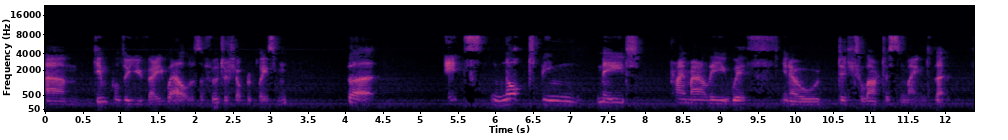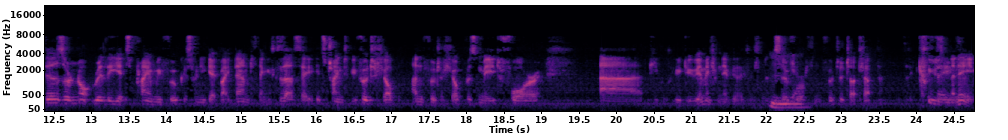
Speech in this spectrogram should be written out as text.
Um, GIMP will do you very well as a Photoshop replacement, but it's not been made primarily with, you know, digital artists in mind. That those are not really its primary focus when you get right down to things. Because as I say, it's trying to be Photoshop, and Photoshop was made for uh, people who do image manipulation and so Mm. Yeah. forth, and photo touch up. The clues in the name.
